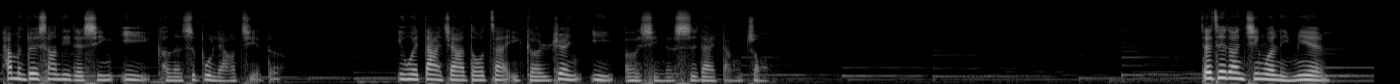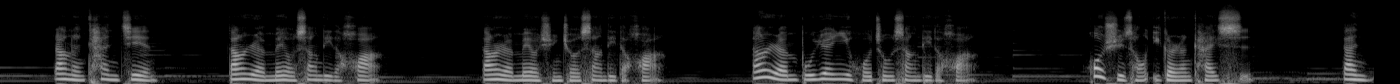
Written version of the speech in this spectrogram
他们对上帝的心意可能是不了解的，因为大家都在一个任意而行的时代当中。在这段经文里面，让人看见，当人没有上帝的话，当人没有寻求上帝的话，当人不愿意活出上帝的话，或许从一个人开始，但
